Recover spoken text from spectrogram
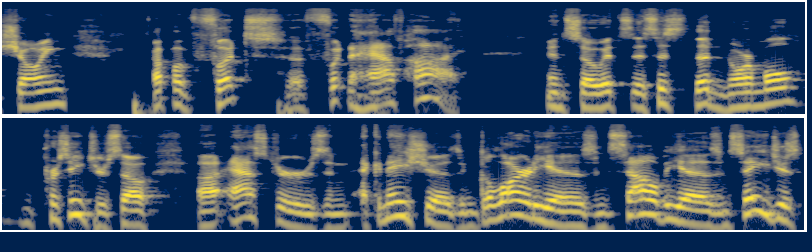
showing up a foot, a foot and a half high. And so it's this is the normal procedure. So uh, asters and echinaceas and gaillardias and salvias and sages,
